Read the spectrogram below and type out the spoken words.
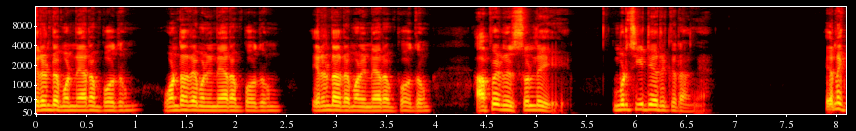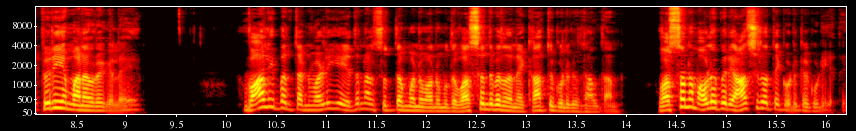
இரண்டு மணி நேரம் போதும் ஒன்றரை மணி நேரம் போதும் இரண்டரை மணி நேரம் போதும் அப்படின்னு சொல்லி முடிச்சுக்கிட்டே இருக்கிறாங்க. எனக்கு பிரியமானவர்களே வாலிபன் தன் வழியை எதனால் சுத்தம் பண்ணுவார் முதல் வசந்த தன்னை காத்துக் கொள்கிறதுனால்தான் வசனம் அவ்வளோ பெரிய ஆசீர்வாதத்தை கொடுக்கக்கூடியது.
